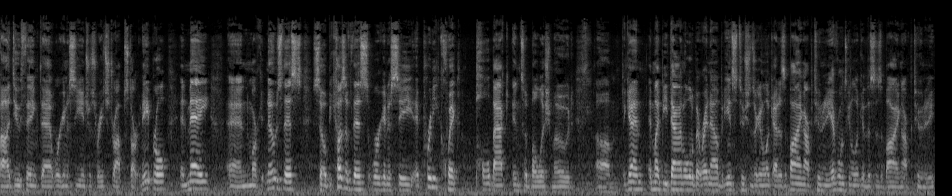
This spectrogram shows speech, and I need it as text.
I uh, do think that we're going to see interest rates drop start in April and May, and the market knows this. So, because of this, we're going to see a pretty quick pullback into bullish mode. Um, again, it might be down a little bit right now, but the institutions are going to look at it as a buying opportunity. Everyone's going to look at this as a buying opportunity.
